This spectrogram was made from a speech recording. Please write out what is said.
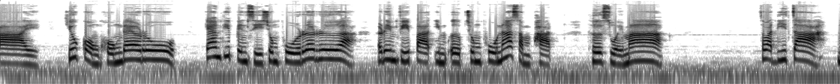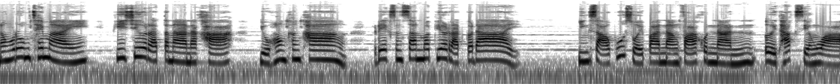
กาย คิ้วโก่งโค้งได้รูป แก้มที่เป็นสีชมพูเรื่อๆ ริมฝีปากอิ่มเอิบชมพูน่าสัมผัส เธอสวยมาก สวัสดีจ้าน้องรุ่งใช่ไหม พี่ชื่อรัตนานะคะ อยู่ห้องข้างๆ เรียกสั้นๆว่าพี่รัตก็ได้ หญิงสาวผู้สวยปานนางฟ้าคนนั้น เอ่ยทักเสียงหวา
